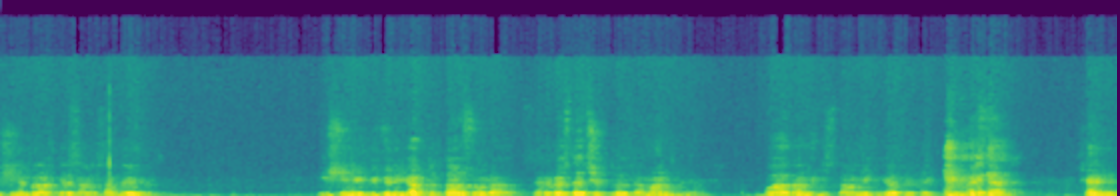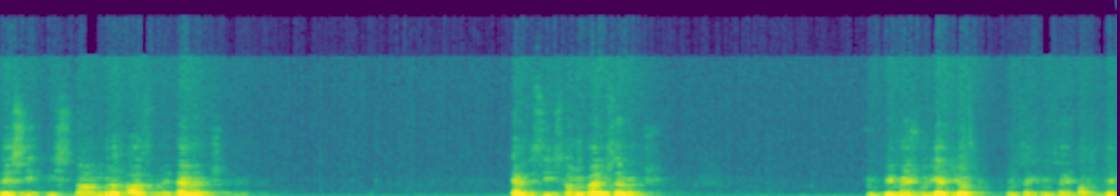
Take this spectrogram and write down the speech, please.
işini bırak gel sarılsan demiyor. İşini, gücünü yaptıktan sonra serbeste çıktığı zaman bu adam İslami kıyafete girmezse kendisi İslam'ı hazmedememiştir. Kendisi İslam'ı benimsememiş. Çünkü bir mecburiyet yok. Kimse kimseyi bir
